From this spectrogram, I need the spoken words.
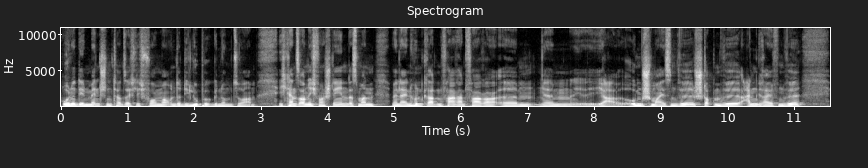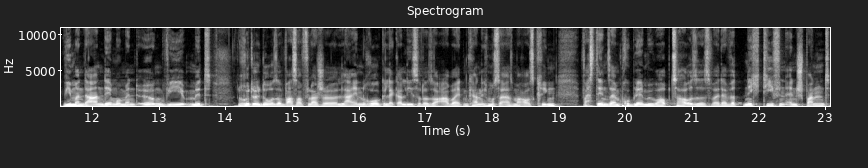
ohne den Menschen tatsächlich vorher mal unter die Lupe genommen zu haben. Ich kann es auch nicht verstehen, dass man, wenn ein Hund gerade einen Fahrradfahrer ähm, ähm, ja, umschmeißen will, stoppen will, angreifen will, wie man da in dem Moment irgendwie mit Rütteldose, Wasserflasche, Leinruck, Leckerlis oder so arbeiten kann. Ich muss da erstmal rauskriegen, was denn sein Problem überhaupt zu Hause ist, weil der wird nicht tiefenentspannt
